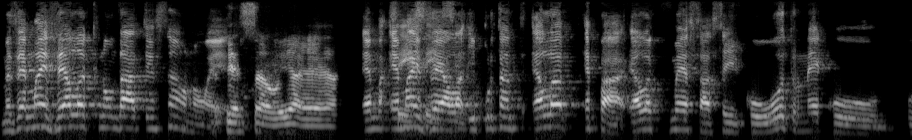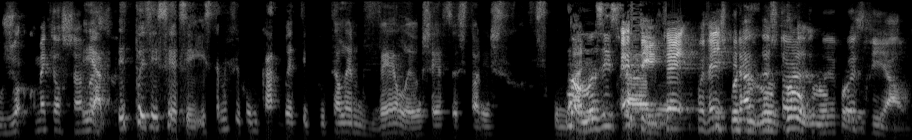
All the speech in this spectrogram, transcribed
mas é mais ela que não dá atenção, não é? Atenção, yeah, yeah. É, é Sim, mais sim, ela, sim. e portanto, ela, epá, ela começa a sair com o outro, né? Com o, o como é que ele chama? Yeah, E depois isso é assim, isso também ficou um bocado é, tipo telenovela, eu achei essas histórias secundárias. Não, mas isso- É um sim, é, pois é inspirado na história jogo, não de foi? coisa real,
